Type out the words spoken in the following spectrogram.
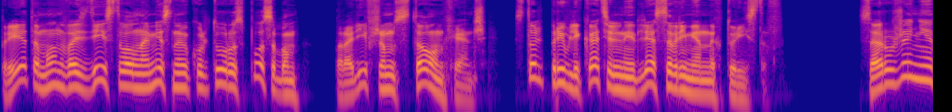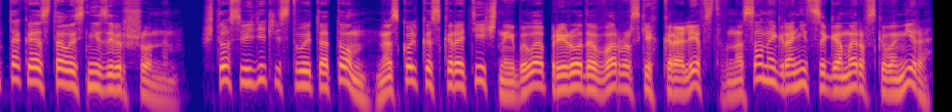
При этом он воздействовал на местную культуру способом, породившим Стоунхендж — столь привлекательный для современных туристов. Сооружение так и осталось незавершенным, что свидетельствует о том, насколько скоротечной была природа варварских королевств на самой границе гомеровского мира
